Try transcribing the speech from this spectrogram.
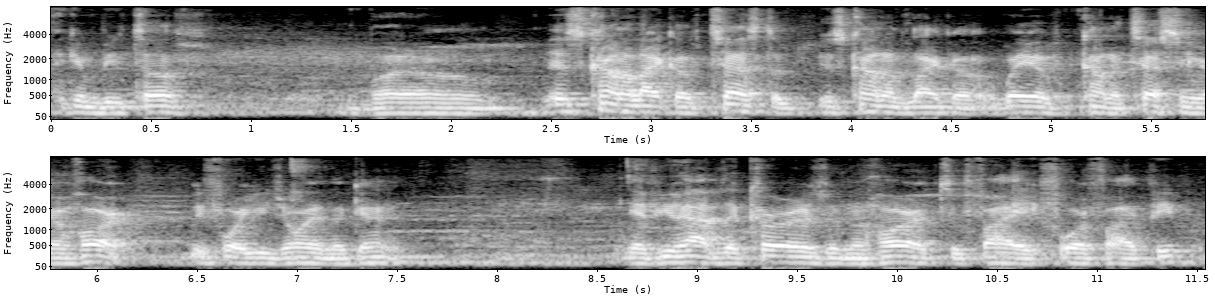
They can be tough, but um, it's kind of like a test. Of, it's kind of like a way of kind of testing your heart before you join the gang. If you have the courage and the heart to fight four or five people,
